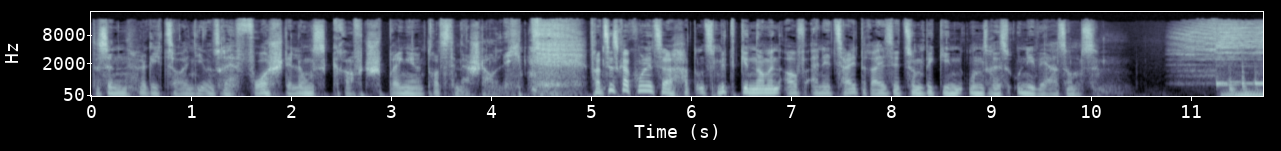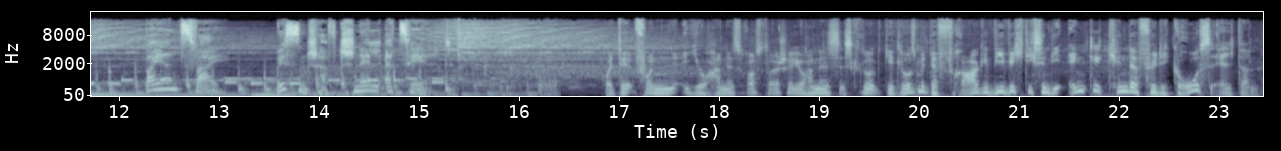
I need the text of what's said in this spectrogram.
Das sind wirklich Zahlen, die unsere Vorstellungskraft sprengen und trotzdem erstaunlich. Franziska Konitzer hat uns mitgenommen auf eine Zeitreise zum Beginn unseres Universums. Bayern 2. Wissenschaft schnell erzählt. Heute von Johannes Rostäuscher. Johannes, es geht los mit der Frage, wie wichtig sind die Enkelkinder für die Großeltern?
